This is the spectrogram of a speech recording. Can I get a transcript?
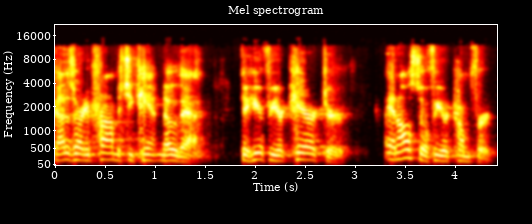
God has already promised you can't know that. They're here for your character and also for your comfort.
